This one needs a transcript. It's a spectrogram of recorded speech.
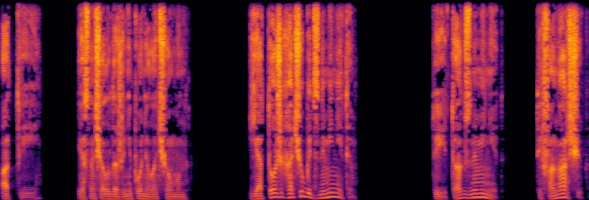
«А ты?» Я сначала даже не понял, о чем он. «Я тоже хочу быть знаменитым». «Ты и так знаменит. Ты фонарщик.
